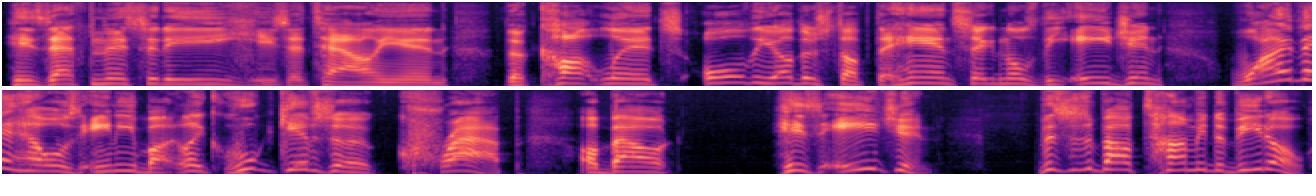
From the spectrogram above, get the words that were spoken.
his ethnicity, he's Italian, the cutlets, all the other stuff, the hand signals, the agent. Why the hell is anybody like who gives a crap about his agent? This is about Tommy DeVito.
